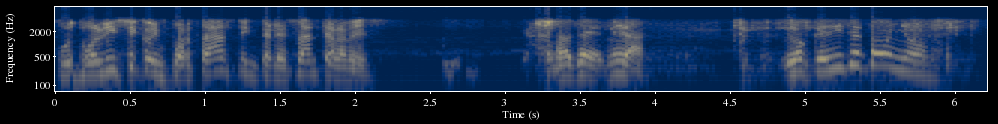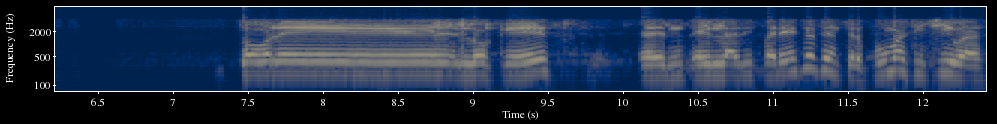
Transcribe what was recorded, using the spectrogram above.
futbolístico importante, interesante a la vez. Ok, mira, lo que dice Toño sobre lo que es en, en las diferencias entre Pumas y Chivas,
